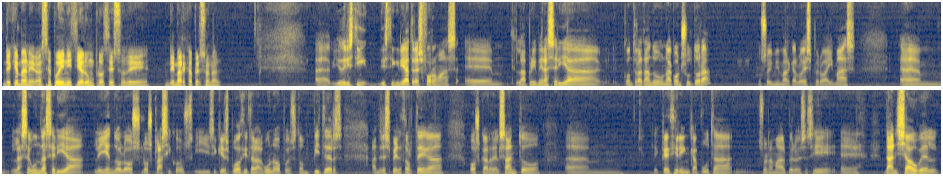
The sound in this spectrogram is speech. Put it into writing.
¿De qué manera se puede iniciar un proceso de, marca personal? Eh, yo distinguiría tres formas. Eh, la primera sería contratando una consultora. No soy mi marca, lo es, pero hay más. Eh, la segunda sería leyendo los, los, clásicos y si quieres puedo citar alguno, pues Tom Peters, Andrés Pérez Ortega, Oscar del Santo, Catherine Caputa, suena mal pero es así, Dan Schaubel,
